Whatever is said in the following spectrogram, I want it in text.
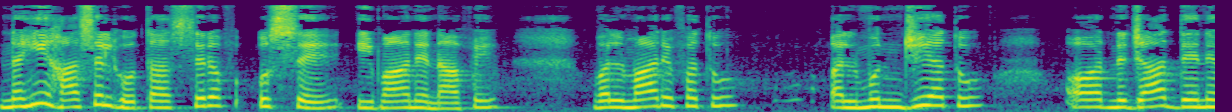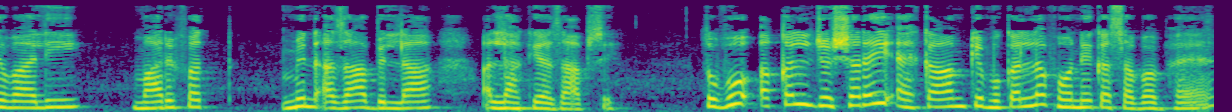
نہیں حاصل ہوتا صرف اس سے ایمان نافع۔ والمعرفت، المنجیت، اور نجات دینے والی معرفت من عذاب اللہ اللہ کے عذاب سے۔ تو وہ عقل جو شرعی احکام کے مکلف ہونے کا سبب ہے،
